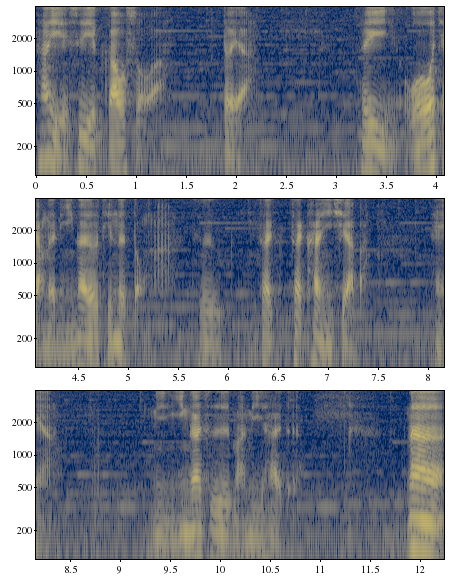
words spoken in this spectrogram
他也是一个高手啊，对啊，所以我讲的你应该都听得懂啊，就是再再看一下吧，哎呀，你应该是蛮厉害的。那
